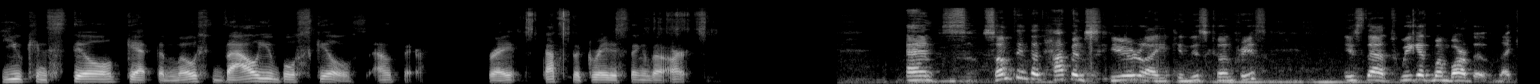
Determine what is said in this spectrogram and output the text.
you can still get the most valuable skills out there right? That's the greatest thing about art. And something that happens here, like in these countries, is that we get bombarded, like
